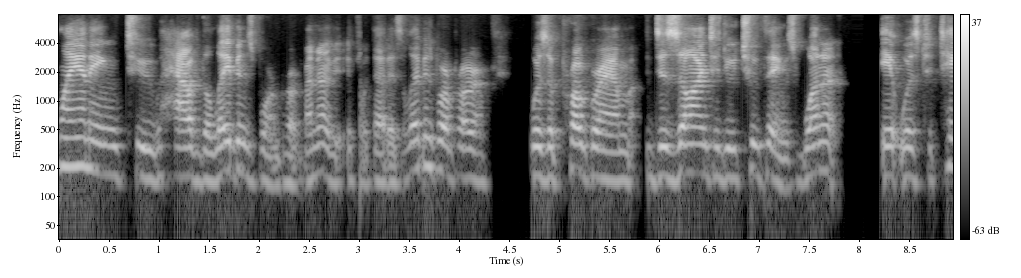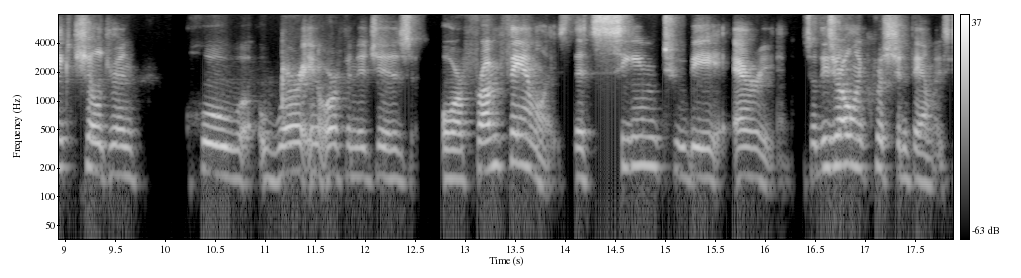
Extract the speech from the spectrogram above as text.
planning to have the Lebensborn program, I don't know if what that is. The Lebensborn program was a program designed to do two things. One, it was to take children who were in orphanages or from families that seem to be Aryan. So these are only Christian families.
